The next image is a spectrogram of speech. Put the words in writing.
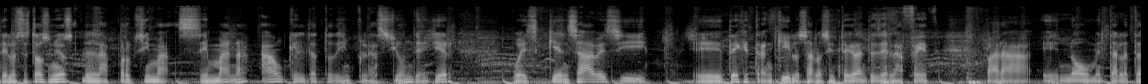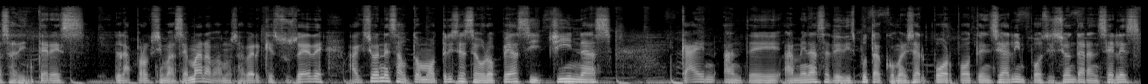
de los Estados Unidos la próxima semana, aunque el dato de inflación de ayer, pues quién sabe si eh, deje tranquilos a los integrantes de la Fed para eh, no aumentar la tasa de interés la próxima semana. Vamos a ver qué sucede. Acciones automotrices europeas y chinas caen ante amenaza de disputa comercial por potencial imposición de aranceles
